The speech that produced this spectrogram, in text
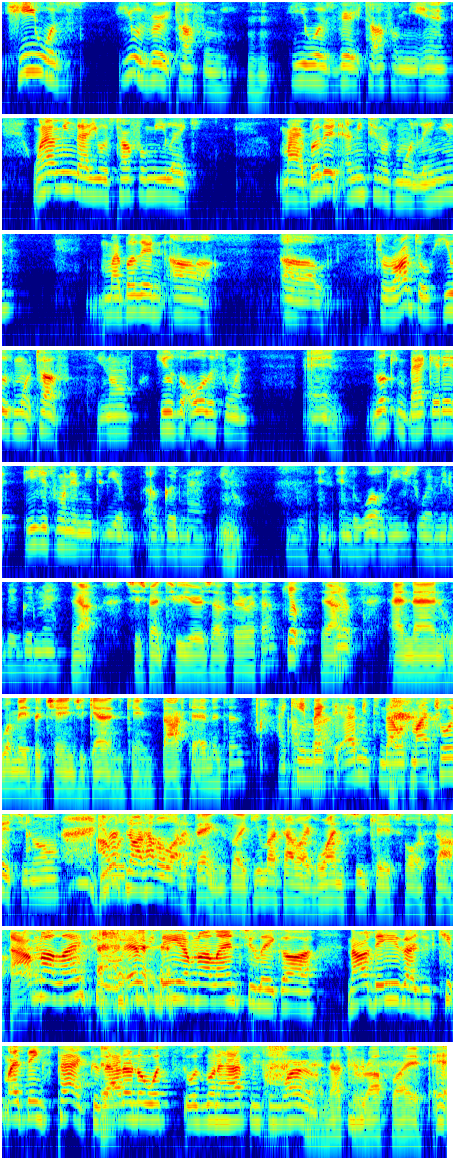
he was he was very tough on me. Mm-hmm. He was very tough on me, and when I mean that he was tough on me, like my brother in Edmonton was more lenient. My brother in uh, uh, Toronto, he was more tough. You know, he was the oldest one, and looking back at it, he just wanted me to be a, a good man. You know, in, the, in in the world, he just wanted me to be a good man. yeah, so you spent two years out there with him. Yep. Yeah. Yep. And then what made the change again? You came back to Edmonton. I came back that? to Edmonton. That was my choice, you know. You must not have a lot of things. Like you must have like one suitcase full of stuff. I'm not lying to you. Every day, I'm not lying to you. Like uh, nowadays, I just keep my things packed because Yeah. I don't know what's what's gonna happen tomorrow. Man, that's a rough life.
